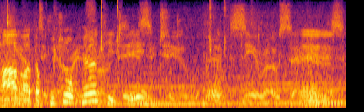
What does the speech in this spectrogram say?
아, 맞다. To 9초 come in 페널티 있지. 2.0 seconds.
